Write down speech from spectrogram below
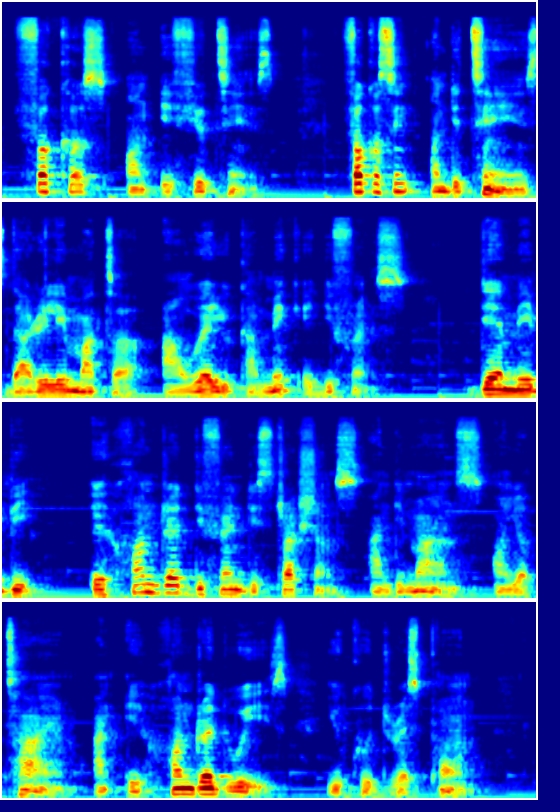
focus on a few things. Focusing on the things that really matter and where you can make a difference. There may be a hundred different distractions and demands on your time and a hundred ways you could respond,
